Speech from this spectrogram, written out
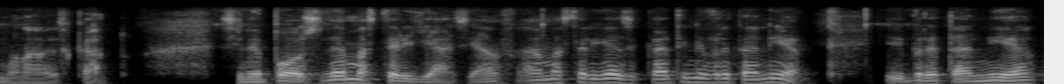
μονάδες κάτω. Συνεπώς, δεν μας ταιριάζει. Αν, αν μας ταιριάζει κάτι, είναι η Βρετανία. Η Βρετανία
